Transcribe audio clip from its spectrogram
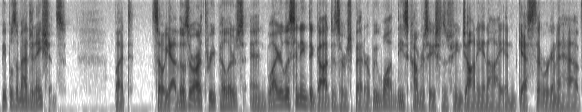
people's imaginations. But so yeah, those are our three pillars. And while you're listening to God Deserves Better, we want these conversations between Johnny and I and guests that we're going to have.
